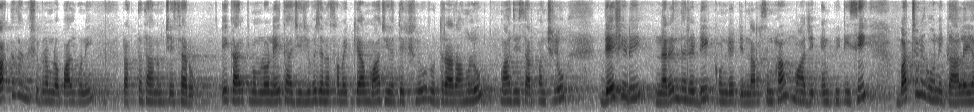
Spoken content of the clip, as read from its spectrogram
రక్తదాన శిబిరంలో పాల్గొని రక్తదానం చేశారు. ఈ కార్యక్రమంలో నేతాజీ యువజన సమైక్య మాజీ అధ్యక్షులు రుద్రారాములు మాజీ సర్పంచ్లు దేశిడి నరేందర్ రెడ్డి కొండెట్టి నరసింహ మాజీ ఎంపీటీసీ బచ్చనగోని గాలయ్య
